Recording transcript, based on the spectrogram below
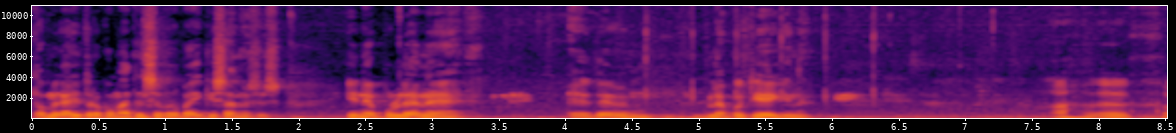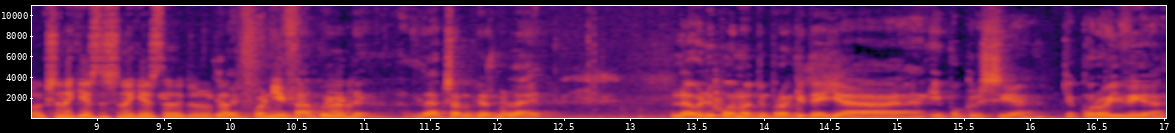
το μεγαλύτερο κομμάτι της Ευρωπαϊκής Ένωσης. Είναι που λένε. Ε, δεν βλέπω τι έγινε. Α, ε, όχι, συνεχίστε, συνεχίστε. Δεν ξέρω Τι κάτι. λέει, φωνή θα ακούγεται; ναι. Δεν ξέρω ποιος μιλάει. Λέω λοιπόν ότι πρόκειται για υποκρισία και κοροϊδία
